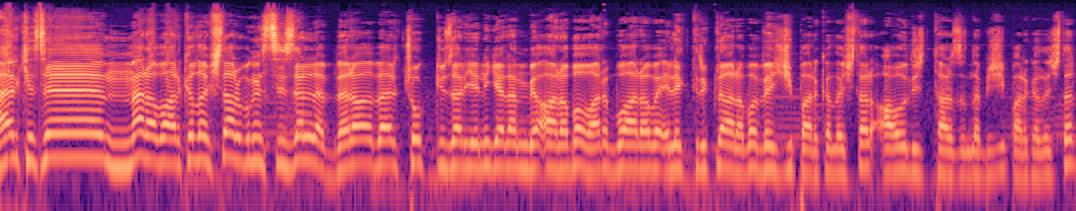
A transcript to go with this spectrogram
Herkese merhaba arkadaşlar. Bugün sizlerle beraber çok güzel yeni gelen bir araba var. Bu araba elektrikli araba ve Jeep arkadaşlar. Audi tarzında bir Jeep arkadaşlar.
